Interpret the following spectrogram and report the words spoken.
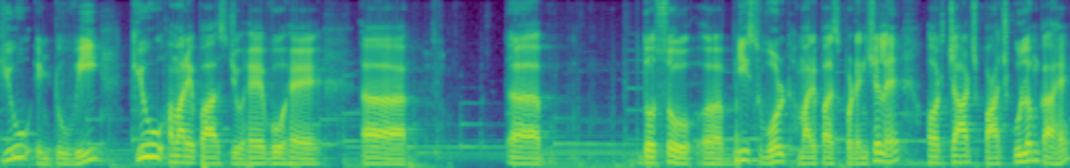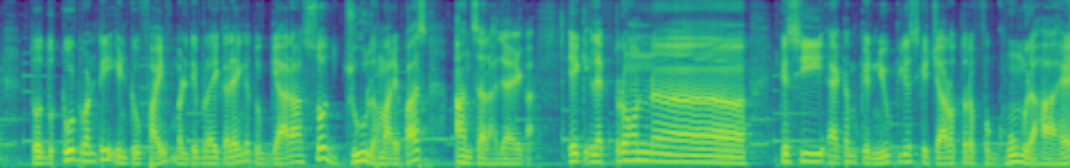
Q into V Q हमारे पास जो है वो है आ, 220 वोल्ट हमारे पास पोटेंशियल है और चार्ज पाँच कूलम का है। तो 220 ट्वेंटी इंटू फाइव मल्टीप्लाई करेंगे तो 1100 जूल हमारे पास आंसर आ जाएगा। एक इलेक्ट्रॉन किसी एटम के न्यूक्लियस के चारों तरफ़ घूम रहा है।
